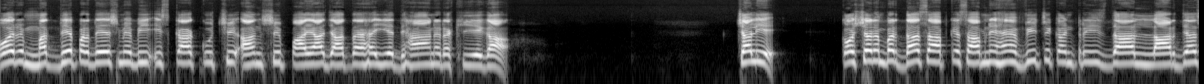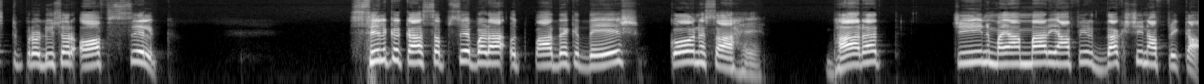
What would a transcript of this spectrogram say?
और मध्य प्रदेश में भी इसका कुछ अंश पाया जाता है यह ध्यान रखिएगा। चलिए, क्वेश्चन नंबर दस आपके सामने है which country is the largest producer of silk silk का सबसे बड़ा उत्पादक देश कौन सा है? भारत, चीन, म्यांमार या फिर दक्षिण अफ्रीका?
